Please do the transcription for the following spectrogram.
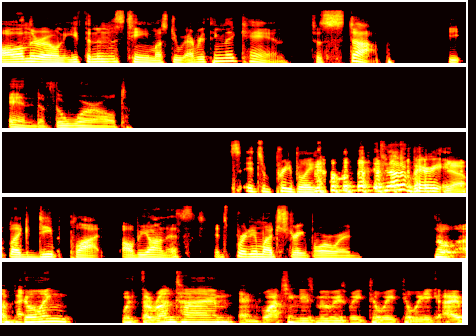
All on their own, Ethan and his team must do everything they can to stop the end of the world. It's, it's a pretty blatant. It's not a very Yeah. like deep plot. I'll be honest. It's pretty much straightforward. So uh, going with the runtime and watching these movies week to week to week, I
